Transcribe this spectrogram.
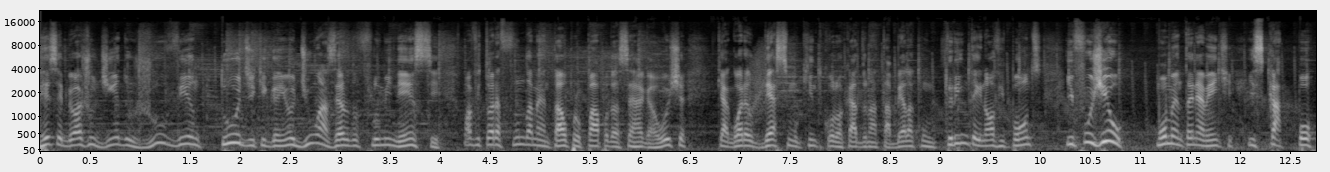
recebeu a ajudinha do Juventude, que ganhou de 1 a 0 do Fluminense. Uma vitória fundamental para o Papo da Serra Gaúcha, que agora é o 15º colocado na tabela com 39 pontos e fugiu momentaneamente escapou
